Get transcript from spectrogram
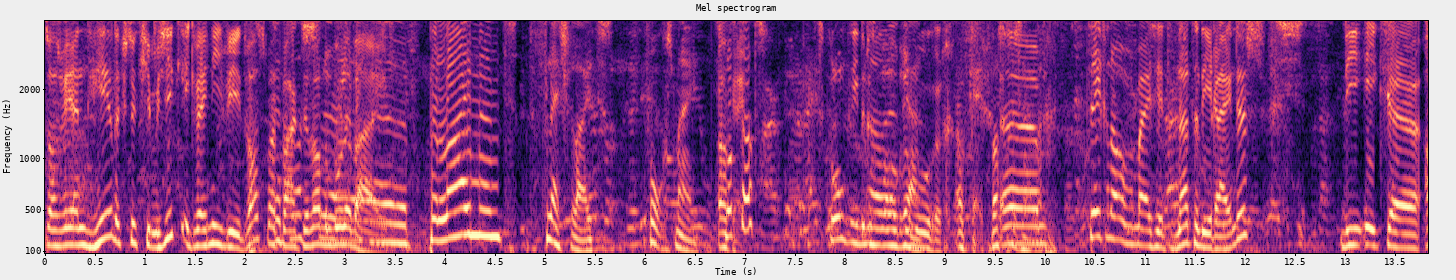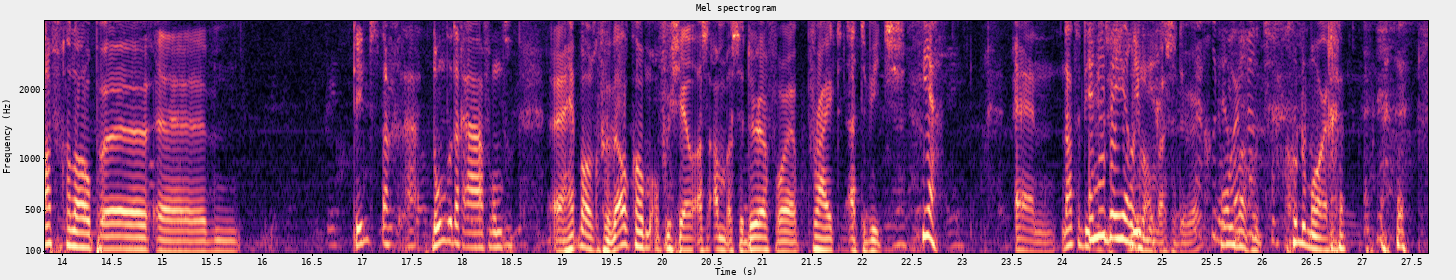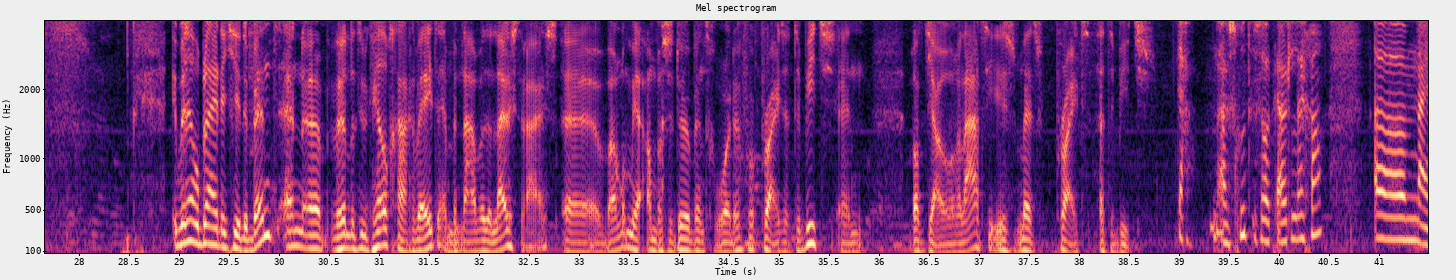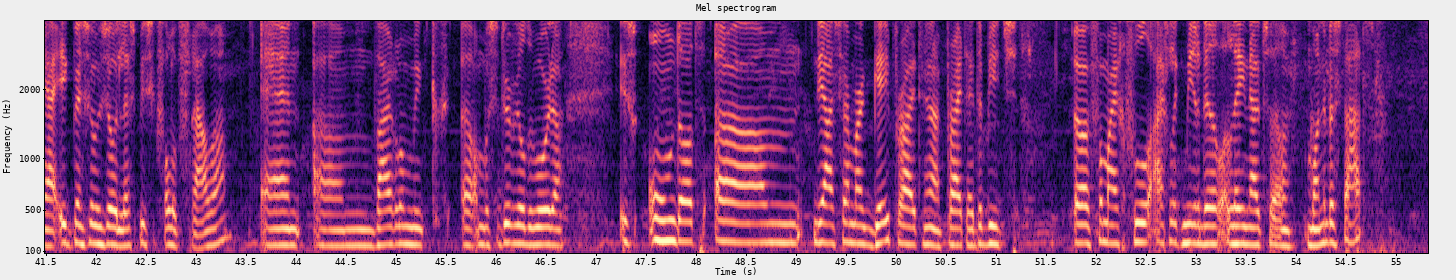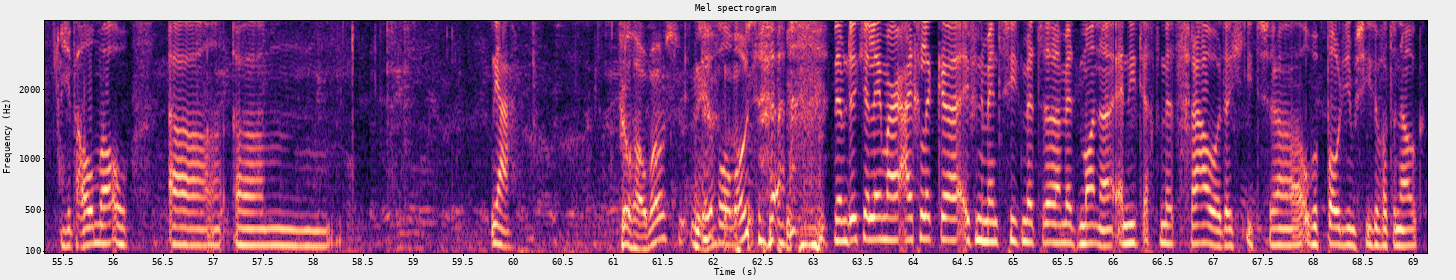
dat was weer een heerlijk stukje muziek. Ik weet niet wie het was, maar het, maakte wel een boel erbij. Uh, Peliament Flashlight, volgens mij. Klopt dat? Het klonk in ieder geval Eh, ja. rumoerig. Oké, het was gezellig. Ehm, tegenover mij zit Nathalie Reinders. Die ik eh, afgelopen eh, dinsdag, donderdagavond eh, heb mogen verwelkomen officieel als ambassadeur voor Pride at the Beach. Ja. En Nathalie En nu is ben je dus al nieuwe hier. ambassadeur. Helemaal goed. Goedemorgen. Ik ben heel blij dat je er bent. En eh, we willen natuurlijk heel graag weten, en met name de luisteraars, eh, waarom je ambassadeur bent geworden voor Pride at the Beach. En wat jouw relatie is met Pride at the Beach. Ja, nou is goed, dat zal ik uitleggen. Ehm, nou ja, ik ben sowieso lesbisch, ik val op vrouwen. En ehm, waarom ik eh, ambassadeur wilde worden, is omdat, ehm, ja, zeg maar, gay pride, nou, pride at the beach, voor mijn gevoel eigenlijk merendeel alleen uit mannen bestaat. Dus je hebt homo, ja, Veel homo's? Heel veel homo's. Dat je alleen maar eigenlijk eh, evenementen ziet met, eh, met mannen en niet echt met vrouwen. Dat je iets eh, op het podium ziet of wat dan ook.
